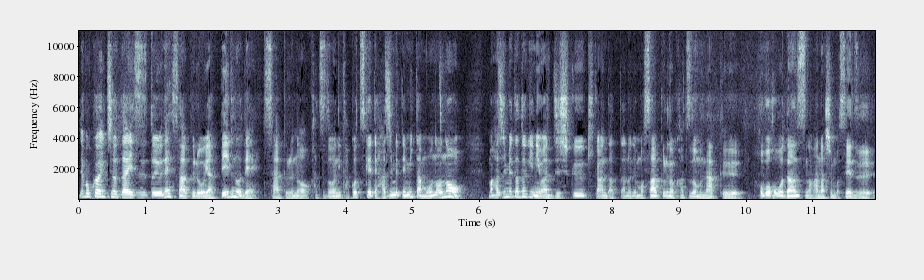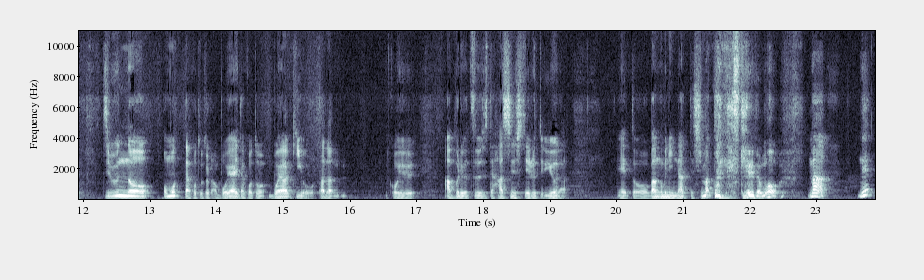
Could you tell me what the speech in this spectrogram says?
で僕は一応大豆というねサークルをやっているのでサークルの活動にかこつけて始めてみたものの、まあ、始めた時には自粛期間だったのでもうサークルの活動もなくほぼほぼダンスの話もせず自分の思ったこととかぼやいたことぼやきをただこういうアプリを通じて発信しているというような、えーと、番組になってしまったんですけれどもまあね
